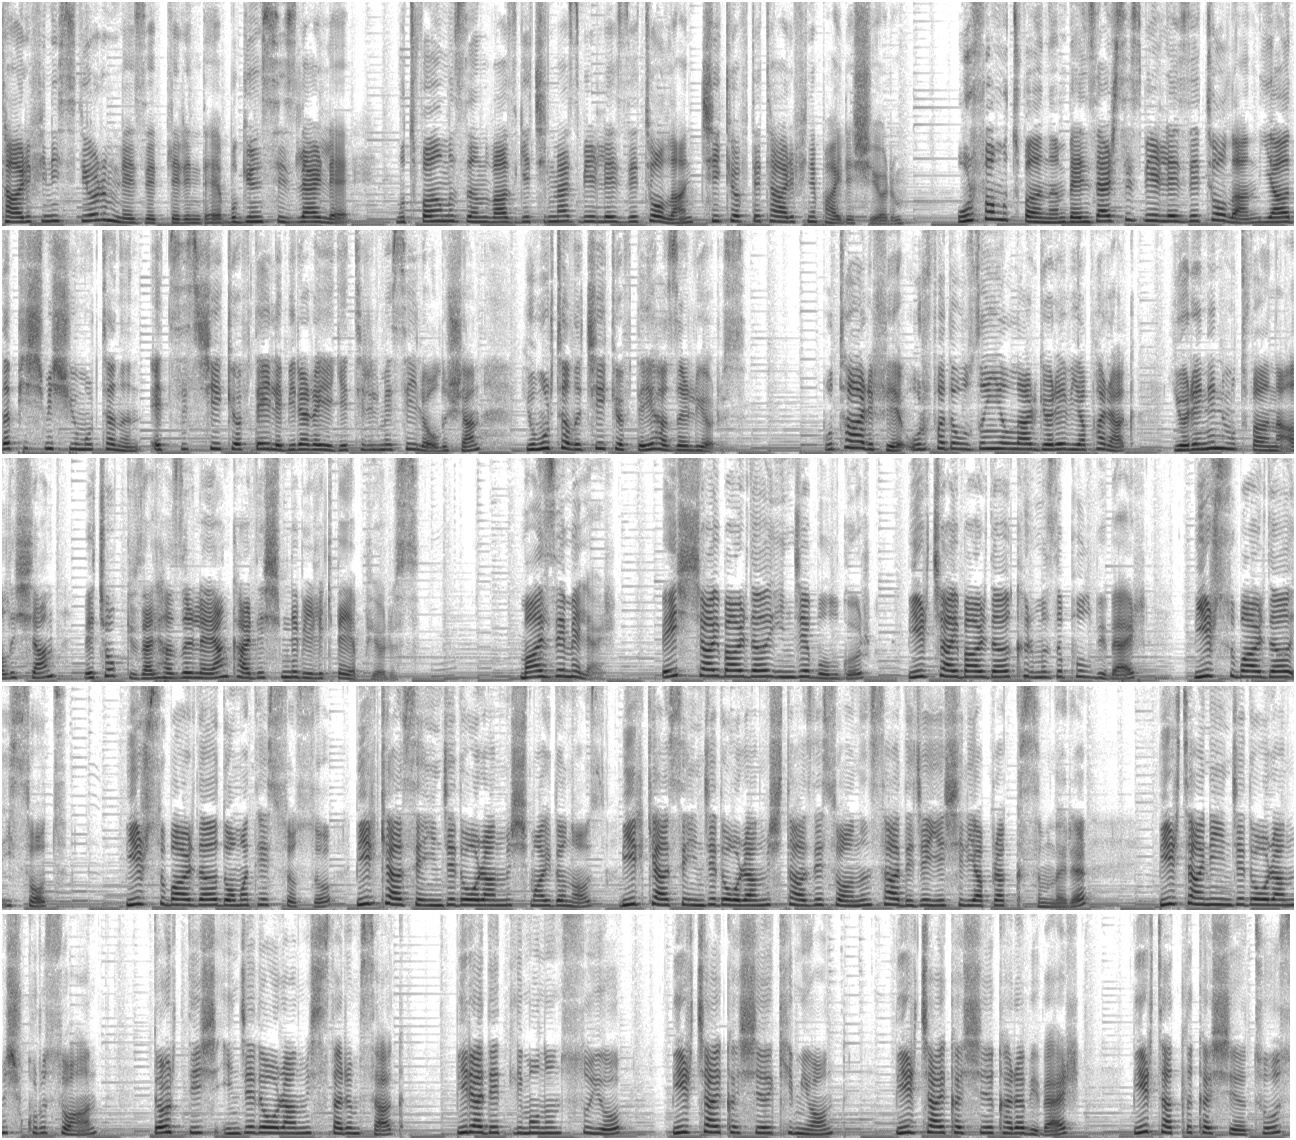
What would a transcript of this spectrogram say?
Tarifini istiyorum lezzetlerinde bugün sizlerle mutfağımızın vazgeçilmez bir lezzeti olan çiğ köfte tarifini paylaşıyorum. Urfa mutfağının benzersiz bir lezzeti olan yağda pişmiş yumurtanın etsiz çiğ köfte ile bir araya getirilmesiyle oluşan yumurtalı çiğ köfteyi hazırlıyoruz. Bu tarifi Urfa'da uzun yıllar görev yaparak yörenin mutfağına alışan ve çok güzel hazırlayan kardeşimle birlikte yapıyoruz. Malzemeler 5 çay bardağı ince bulgur, 1 çay bardağı kırmızı pul biber, 1 su bardağı isot, 1 su bardağı domates sosu, 1 kase ince doğranmış maydanoz, 1 kase ince doğranmış taze soğanın sadece yeşil yaprak kısımları, 1 tane ince doğranmış kuru soğan, 4 diş ince doğranmış sarımsak, 1 adet limonun suyu, 1 çay kaşığı kimyon, 1 çay kaşığı karabiber, 1 tatlı kaşığı tuz,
